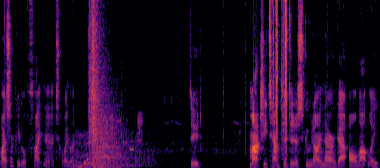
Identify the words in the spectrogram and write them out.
Why is there people fighting in a toilet? Dude, I'm actually tempted to just go down there and get all that loot.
